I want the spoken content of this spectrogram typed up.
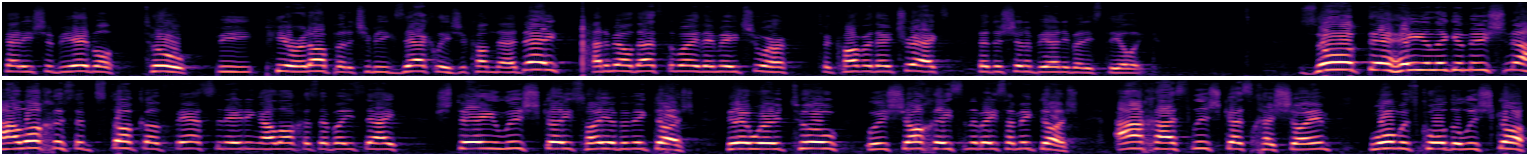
that he should be able to be peered up, but it should be exactly, he should come that day. And that's the way they made sure to cover their tracks that there shouldn't be anybody stealing. Zog the Heilige Mishnah, halachas of tzedakah, fascinating halachas of Baisai, shtei lishkais haya b'mikdash. There were two lishachas in the base of. Achas lishkas chashayim. One was called the lishka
